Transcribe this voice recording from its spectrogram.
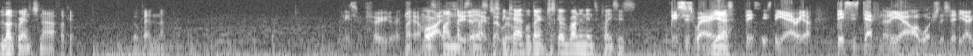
Lug wrench, nah, fuck it. Got better than that. Need some food eventually. Right, I'm let's alright find with them food at the upstairs. moment. Just be we'll- careful, don't just go running into places. This is where it is. Yeah. This is the area. This is definitely yeah. I watched this video.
